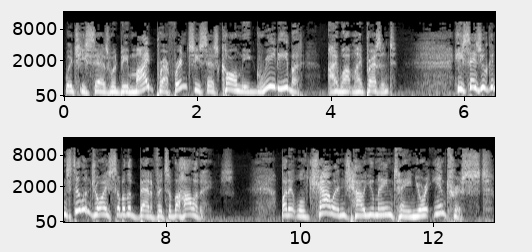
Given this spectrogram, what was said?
which he says would be my preference, he says, call me greedy, but I want my present. He says you can still enjoy some of the benefits of the holidays but it will challenge how you maintain your interest.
